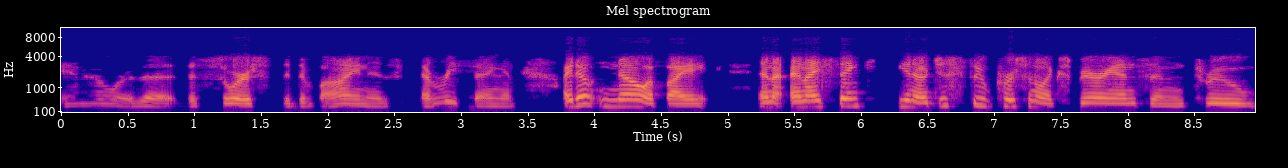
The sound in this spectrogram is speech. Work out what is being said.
you know, or the, the source, the divine is everything. And I don't know if I, and, and I think, you know, just through personal experience and through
